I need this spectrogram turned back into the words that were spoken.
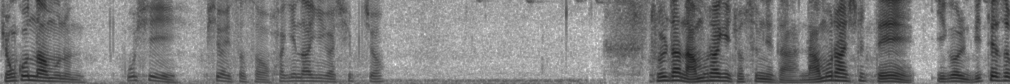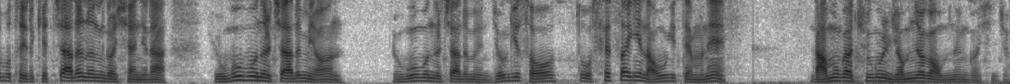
병꽃나무는 꽃이 피어 있어서 확인하기가 쉽죠. 둘 다 나물하기 좋습니다. 나물 하실 때 이걸 밑에서부터 이렇게 자르는 것이 아니라 요 부분을 자르면 요 부분을 자르면 여기서 또 새싹이 나오기 때문에 나무가 죽을 염려가 없는 것이죠.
